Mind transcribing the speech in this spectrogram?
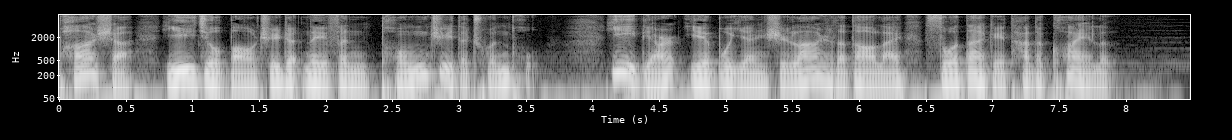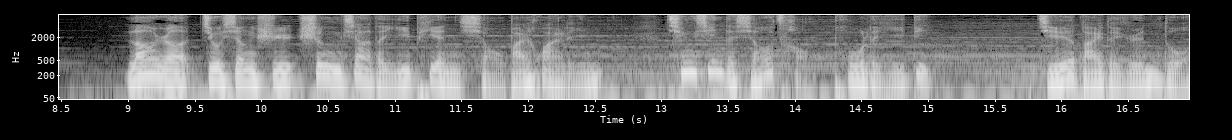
帕莎依旧保持着那份童稚的淳朴。一点儿也不掩饰拉拉的到来所带给他的快乐。拉拉就像是盛夏的一片小白桦林，清新的小草铺了一地，洁白的云朵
